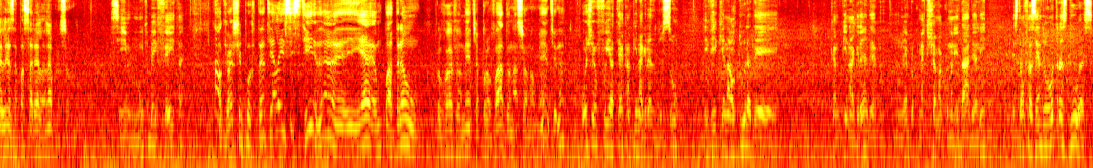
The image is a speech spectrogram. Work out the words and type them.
beleza a passarela, né, professor? Sim, muito bem feita. Ah, o que eu acho importante é ela existir, né? E é um padrão provavelmente aprovado nacionalmente, né? Hoje eu fui até Campina Grande do Sul e vi que na altura de Campina Grande, não lembro como é que chama a comunidade ali, estão fazendo outras duas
